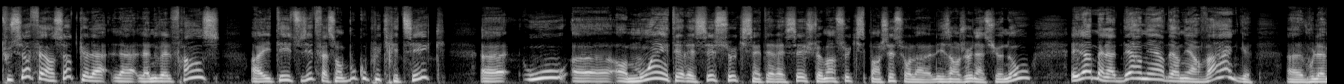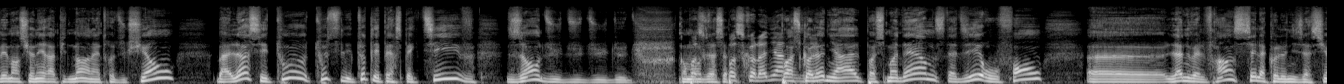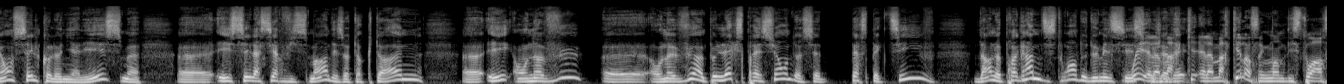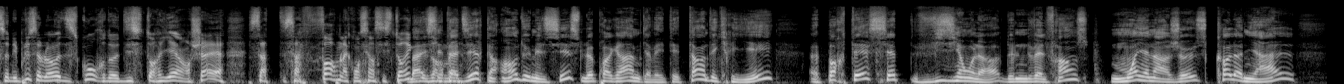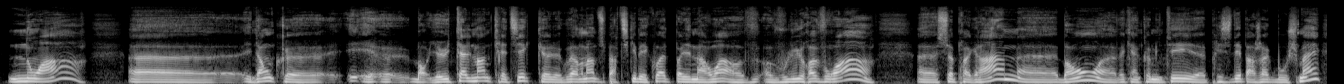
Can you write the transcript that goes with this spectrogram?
tout ça fait en sorte que la, la, la Nouvelle-France a été étudiée de façon beaucoup plus critique euh, ou euh, a moins intéressé ceux qui s'intéressaient justement ceux qui se penchaient sur les enjeux nationaux. Et là, ben la dernière dernière vague, euh, vous l'avez mentionné rapidement en introduction, ben là c'est tout, toutes les toutes les perspectives, disons du du du, du comment Post, dire ça? postcolonial, postcolonial, postmoderne, c'est-à-dire au fond euh, la Nouvelle-France, c'est la colonisation, c'est le colonialisme euh, et c'est l'asservissement des autochtones. Euh, et on a vu euh, on a vu un peu l'expression de cette perspective dans le programme d'histoire de 2006. Oui, elle a, marqué, elle a marqué l'enseignement de l'histoire. Ce n'est plus seulement un discours d'historien en chair, ça, ça forme la conscience historique ben, C'est-à-dire qu'en 2006, le programme qui avait été tant décrié euh, portait cette vision-là de la Nouvelle-France moyenâgeuse, coloniale, noire, euh, et donc, euh, et, bon, il y a eu tellement de critiques que le gouvernement du Parti québécois de Pauline Marois a, a voulu revoir euh, ce programme, euh, bon, avec un comité euh, présidé par Jacques Beauchemin,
